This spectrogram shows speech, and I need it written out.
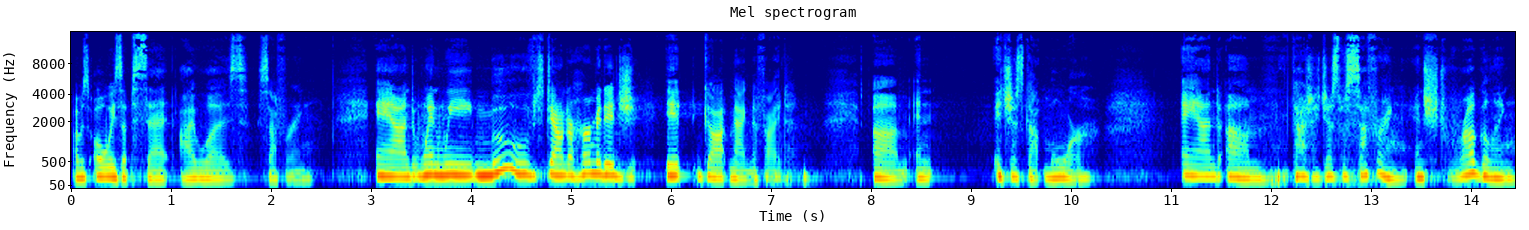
I was always upset. I was suffering. And when we moved down to Hermitage, it got magnified. Um, and it just got more. And um, gosh, I just was suffering and struggling,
